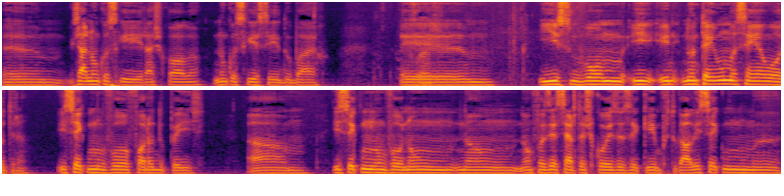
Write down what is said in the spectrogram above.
Hum, já não conseguia ir à escola, não conseguia sair do bairro. Hum, e isso levou-me. E, e não tem uma sem a outra. Isso é que me levou fora do país. Hum, isso é que levou a não, não, não fazer certas coisas aqui em Portugal. Isso é que me,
